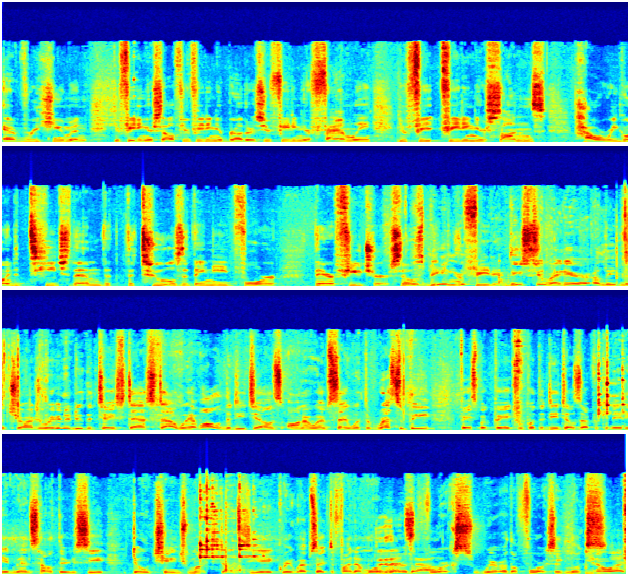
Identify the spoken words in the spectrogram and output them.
every human. You're feeding yourself, you're feeding your brothers, you're feeding your family, you're fe- feeding your sons. How are we going to teach them the, the tools that they need for their future? So, Speaking These- of feeding. These two right here are leading the charge. We're going to do the taste test. Uh, we have all of the details on our website with the recipe, Facebook page. We'll put the details up for Canadian Men's Health. There you see don'tchangemuch.ca. Great website to find out more. Look at Where that are the forks? Where are the forks? It looks you know what?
